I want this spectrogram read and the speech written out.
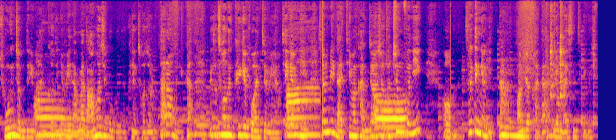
좋은 점들이 많거든요. 어. 왜냐면 아마 나머지 부분은 그냥 저절로 따라오니까. 음. 그래서 저는 그게 보완점이에요. 최겸님 아. 설밀 날티만 강조하셔도 어. 충분히 어, 설득력이 있다, 음. 완벽하다 이런 말씀 드리고 싶고요.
